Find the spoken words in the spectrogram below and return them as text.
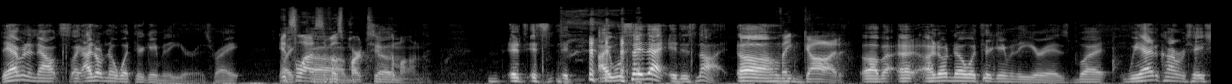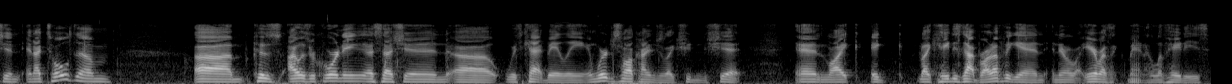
They haven't announced. Like, I don't know what their game of the year is. Right? It's Like, Last of Us um, Part Two. so Come on, It's it's. It, I will say that it is not. Um, thank God. Uh, I, I don't know what their game of the year is, but we had a conversation, and I told them because I was recording a session uh, with Kat Bailey, and we're just all kind of just like shooting the shit, and like it, like Hades got brought up again, and they're like, everybody's like, man, I love Hades.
